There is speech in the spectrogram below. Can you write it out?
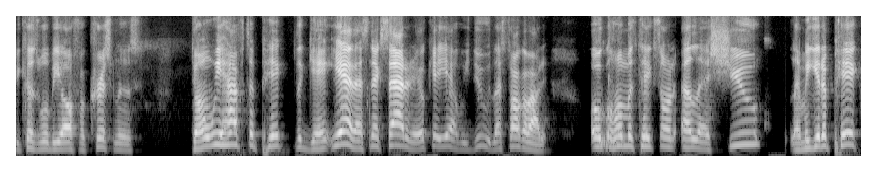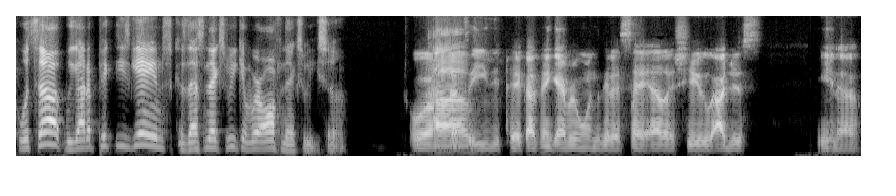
because we'll be off for Christmas. Don't we have to pick the game? Yeah, that's next Saturday. Okay, yeah, we do. Let's talk about it. Oklahoma takes on LSU. Let me get a pick. What's up? We got to pick these games because that's next week and we're off next week. So Well, that's Um, an easy pick. I think everyone's gonna say LSU. I just, you know,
